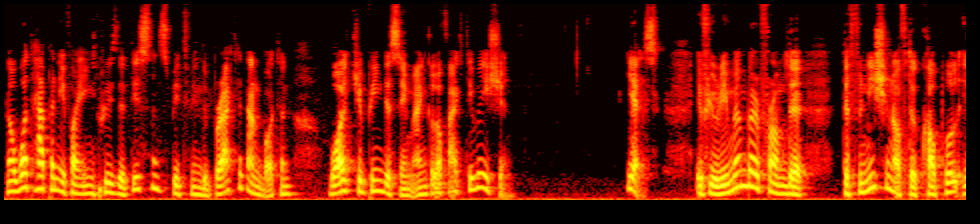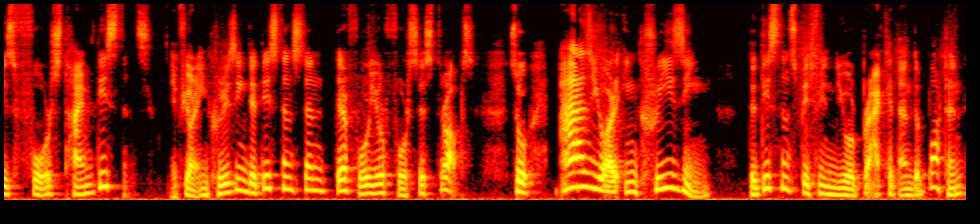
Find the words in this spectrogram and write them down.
Now, what happens if I increase the distance between the bracket and button while keeping the same angle of activation? Yes, if you remember from the definition of the couple is force time distance. If you are increasing the distance, then therefore your forces drops. So as you are increasing the distance between your bracket and the button,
